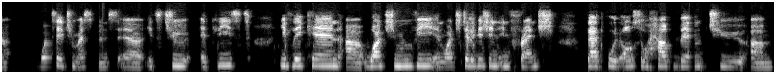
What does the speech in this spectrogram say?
uh, what I say to my students uh, it's to at least if they can uh, watch movie and watch television in french that would also help them to um,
